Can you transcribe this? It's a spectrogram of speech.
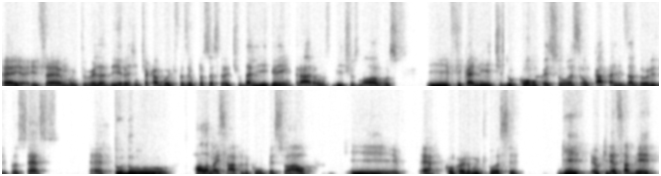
É, isso é muito verdadeiro. A gente acabou de fazer o processo seletivo da liga e entraram os bichos novos e fica nítido como pessoas são catalisadores de processos. É, tudo rola mais rápido com o pessoal e é, concordo muito com você. Gui, eu queria saber,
